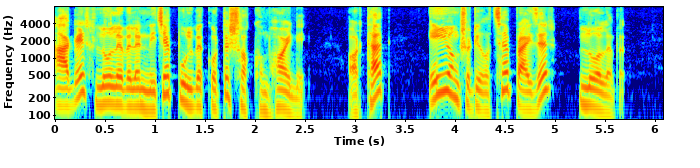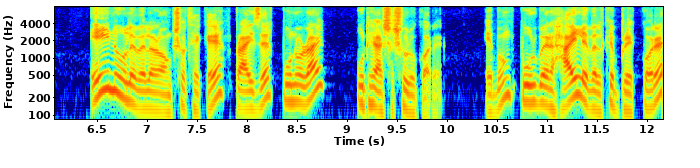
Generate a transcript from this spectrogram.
আগের লো লেভেলের নিচে পুলব্যাক করতে সক্ষম হয়নি। অর্থাৎ এই অংশটি হচ্ছে প্রাইজের লো লেভেল। এই লো লেভেলের অংশ থেকে প্রাইজের পুনরায় উঠে আসা শুরু করে এবং পূর্বের হাই লেভেলকে ব্রেক করে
